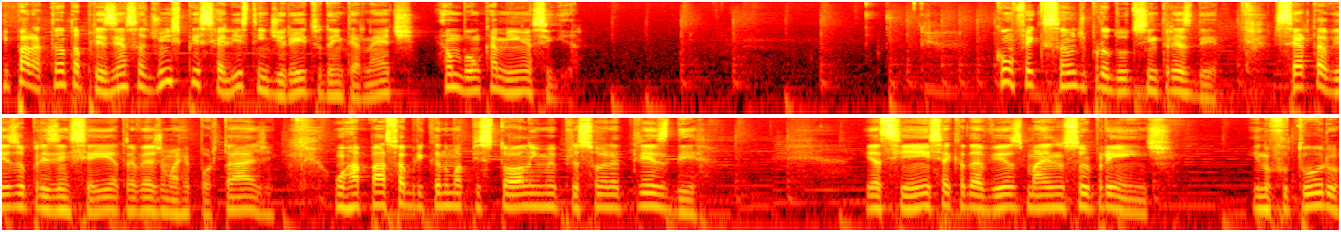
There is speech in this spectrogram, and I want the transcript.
E para tanto, a presença de um especialista em direito da internet é um bom caminho a seguir. Confecção de produtos em 3D. Certa vez eu presenciei, através de uma reportagem, um rapaz fabricando uma pistola em uma impressora 3D. E a ciência cada vez mais nos surpreende. E no futuro,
